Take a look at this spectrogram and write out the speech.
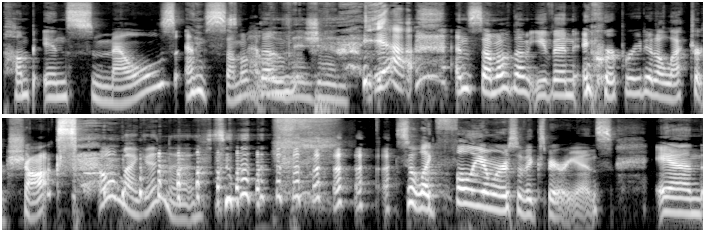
pump in smells and some of them Smell-o-vision. yeah and some of them even incorporated electric shocks Oh my goodness. so like fully immersive experience and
